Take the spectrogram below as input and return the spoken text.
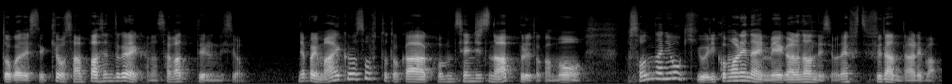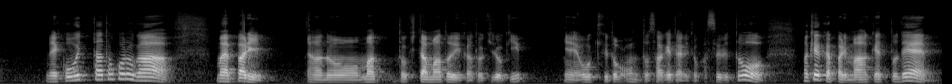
トがですね今日3%ぐらいかな下がってるんですよ。やっぱりマイクロソフトとか先日のアップルとかもそんなに大きく売り込まれない銘柄なんですよね普段であれば。でこういったところが、まあ、やっぱりあの、まあ、時たまというか時々、え大きくドーンと下げたりとかすると、まあ、結構やっぱりマーケットで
